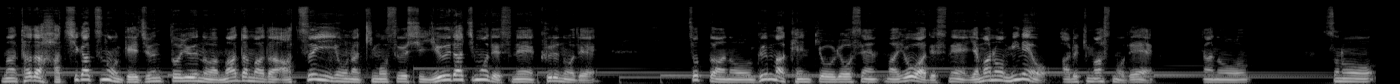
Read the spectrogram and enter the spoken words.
まあ、ただ8月の下旬というのはまだまだ暑いような気もするし、夕立もですね来るので、ちょっとあの群馬県境稜線、まあ、要はですね山の峰を歩きますので、あのその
